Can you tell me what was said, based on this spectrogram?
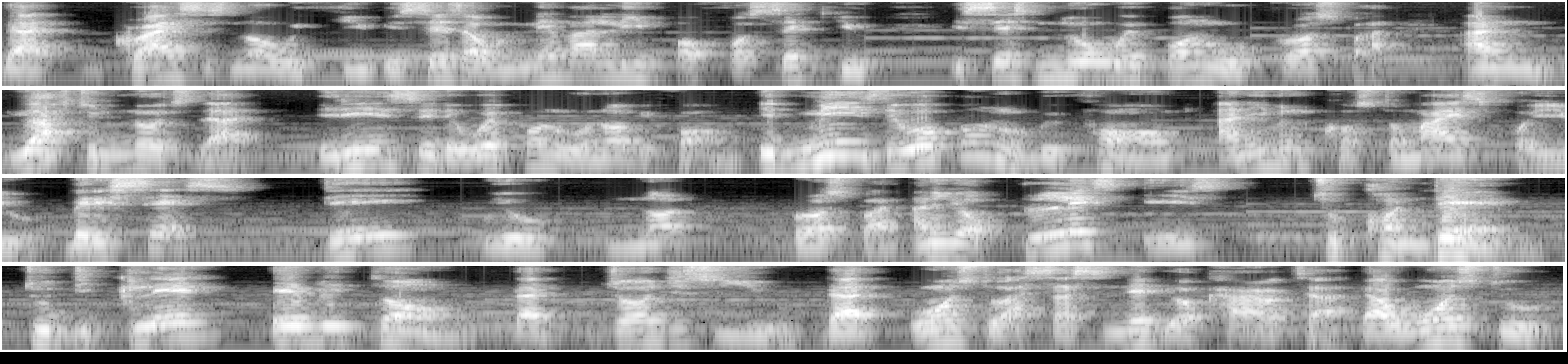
that Christ is not with you. It says, I will never leave or forsake you. It says, no weapon will prosper. And you have to note that it didn't say the weapon will not be formed. It means the weapon will be formed and even customized for you. But it says, they will not prosper. And your place is to condemn, to declare every tongue that judges you, that wants to assassinate your character, that wants to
